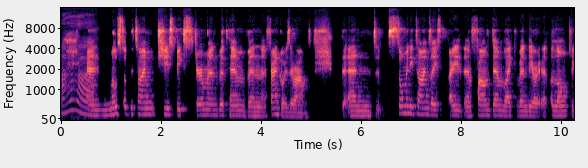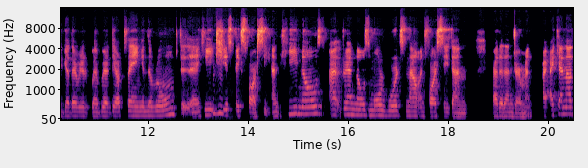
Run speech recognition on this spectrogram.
Ah. and most of the time she speaks german with him when franco is around and so many times I, I uh, found them like when they are alone together where, where they are playing in the room uh, he mm-hmm. she speaks farsi and he knows adrian knows more words now in farsi than rather than german. I, I cannot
